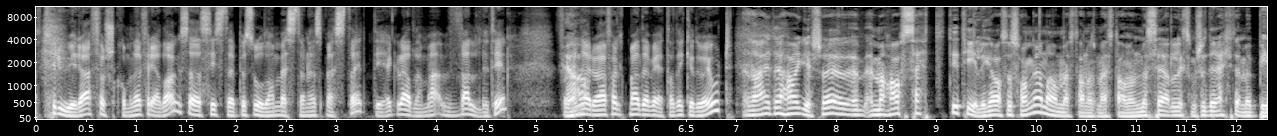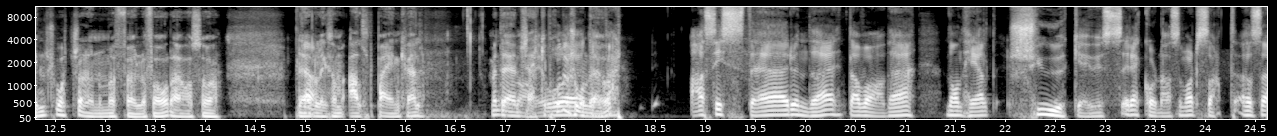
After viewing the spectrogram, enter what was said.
tror jeg førstkommende fredag så er det siste episode av 'Mesternes mester'. Det gleder jeg meg veldig til. For Ja. den har jeg fulgt med, det vet jeg at ikke du har gjort. Nei, det har jeg ikke. Vi har sett de tidligere sesongene av 'Mesternes mester', men vi ser det liksom ikke direkte. Vi binge-watcher det når vi følger for det, og så blir Ja. det liksom alt på én kveld. Men det er en kjekk produksjon, eh, det òg. Ja, siste runde der, da var det noen helt sjukehusrekorder som ble satt. Altså,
